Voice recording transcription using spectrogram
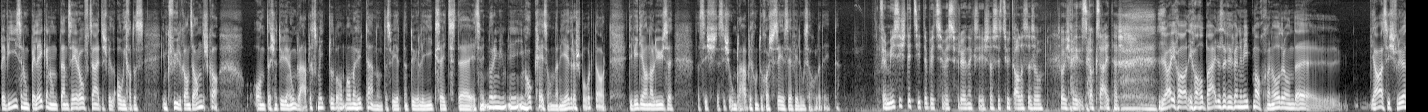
beweisen und belegen und dann sehr oft sagt der Spieler, oh, ich habe das im Gefühl ganz anders gehabt. Und das ist natürlich ein unglaubliches Mittel, das wir heute haben. Und das wird natürlich eingesetzt, äh, jetzt nicht nur im, im, Hockey, sondern in jeder Sportart. Die Videoanalyse, das ist, das ist unglaublich und du kannst sehr, sehr viel rausholen dort. Vermisst du die Zeit ein bisschen, wie es früher war, dass jetzt heute alles so, so ist, wie du es gerade gesagt hast? Ja, ich habe ich ha halt beides ein bisschen mitmachen oder? Und äh, ja, es ist früher,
